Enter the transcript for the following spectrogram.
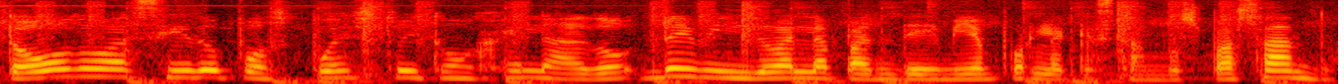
todo ha sido pospuesto y congelado debido a la pandemia por la que estamos pasando,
